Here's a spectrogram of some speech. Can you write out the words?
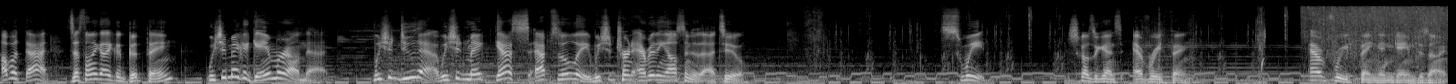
How about that? Is that like, like a good thing? We should make a game around that. We should do that. We should make, yes, absolutely. We should turn everything else into that too. Sweet. This goes against everything. Everything in game design.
